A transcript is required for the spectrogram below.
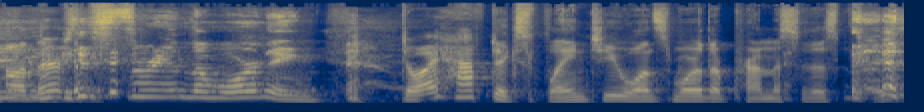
Oh, there's- it's three in the morning. Do I have to explain to you once more the premise of this place?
